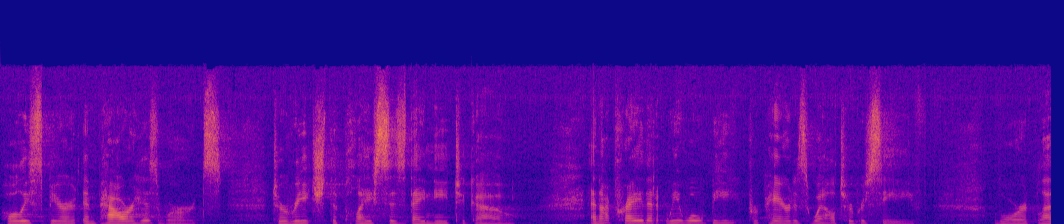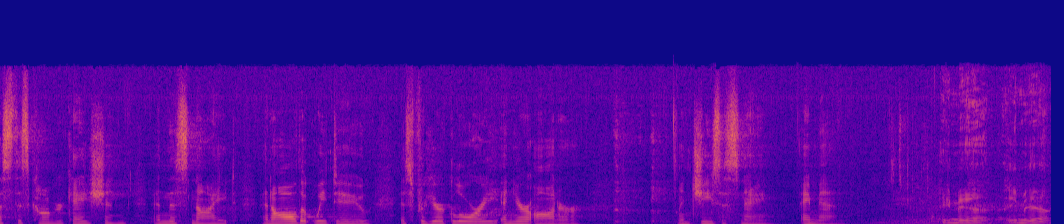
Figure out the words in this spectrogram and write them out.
Holy Spirit, empower his words to reach the places they need to go. And I pray that we will be prepared as well to receive. Lord, bless this congregation and this night, and all that we do is for your glory and your honor. In Jesus' name, amen. Amen. Amen.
